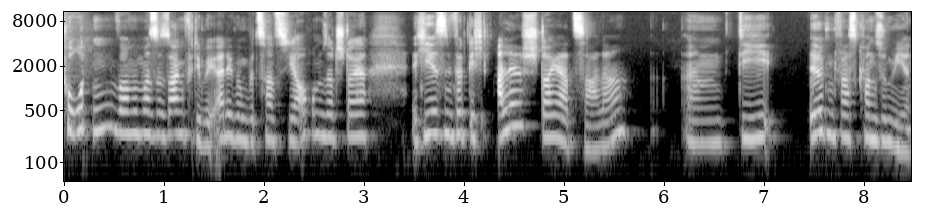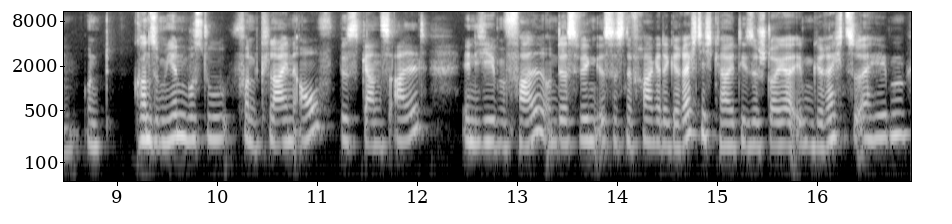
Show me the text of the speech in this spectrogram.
Toten, wollen wir mal so sagen, für die Beerdigung bezahlst du ja auch Umsatzsteuer. Hier sind wirklich alle Steuerzahler, ähm, die irgendwas konsumieren. Und konsumieren musst du von klein auf bis ganz alt in jedem Fall. Und deswegen ist es eine Frage der Gerechtigkeit, diese Steuer eben gerecht zu erheben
